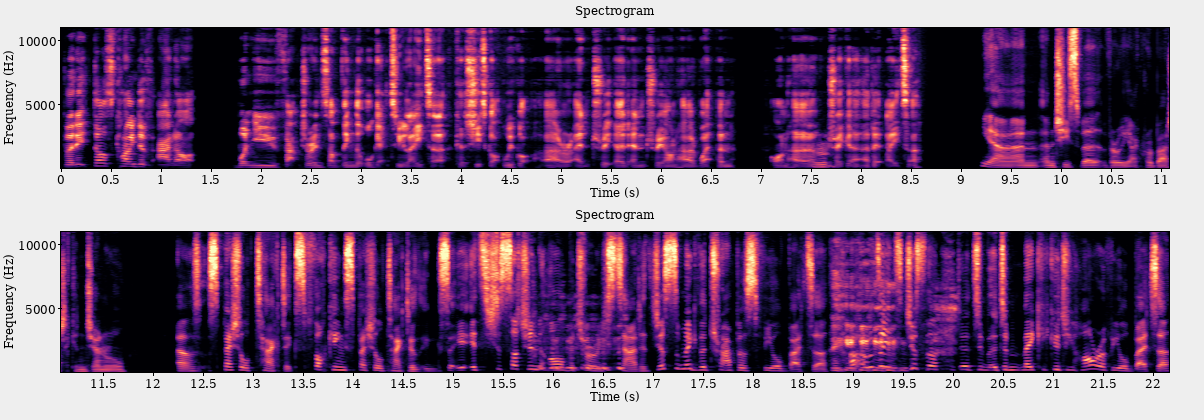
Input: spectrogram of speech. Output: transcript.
but it does kind of add up when you factor in something that we'll get to later, because she's got we've got her entry an entry on her weapon on her Mm. trigger a bit later. Yeah, and and she's very, acrobatic in general. Uh, special tactics, fucking special tactics. It's just such an arbitrary stat. It's just to make the trappers feel better. I would say it's just the, to, to make Ikuchihara feel better,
